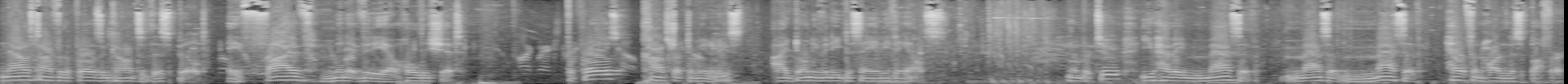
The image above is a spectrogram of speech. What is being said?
Now it's time for the pros and cons of this build. A five minute video, holy shit. For pros, construct immunities. I don't even need to say anything else. Number two, you have a massive, massive, massive health and hardness buffer.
